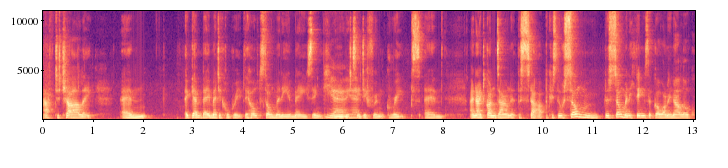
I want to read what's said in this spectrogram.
after Charlie, um, again, Bay Medical Group. They hold so many amazing Yeah, community, yeah. different groups. Um, and I'd gone down at the start because there was so there's so many things that go on in our local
